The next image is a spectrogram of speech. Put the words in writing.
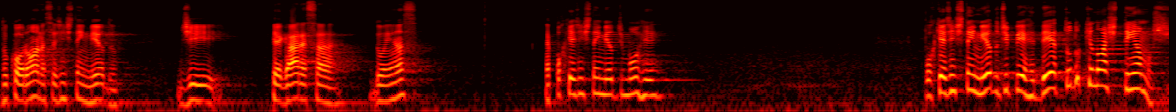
do corona, se a gente tem medo de pegar essa doença, é porque a gente tem medo de morrer. Porque a gente tem medo de perder tudo que nós temos.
